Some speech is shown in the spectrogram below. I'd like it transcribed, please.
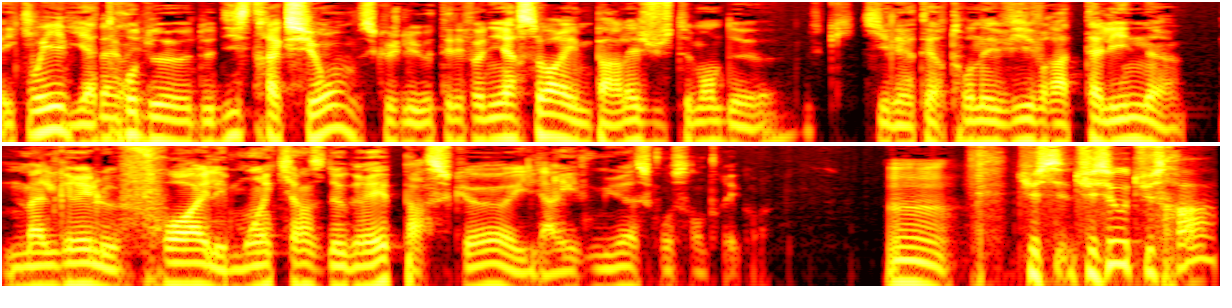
et qu'il Oui, y a bah trop oui. de, de distractions. Parce que je l'ai eu au téléphone hier soir et il me parlait justement de qu'il était retourné vivre à Tallinn malgré le froid et les moins 15 degrés parce que il arrive mieux à se concentrer. Quoi. Hmm. Tu sais tu sais où tu seras?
